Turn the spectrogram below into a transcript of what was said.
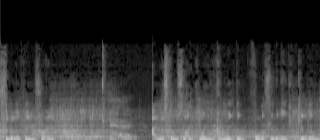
similar things, right? I miss those, like, where you can make them fall asleep and then you can kill them.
